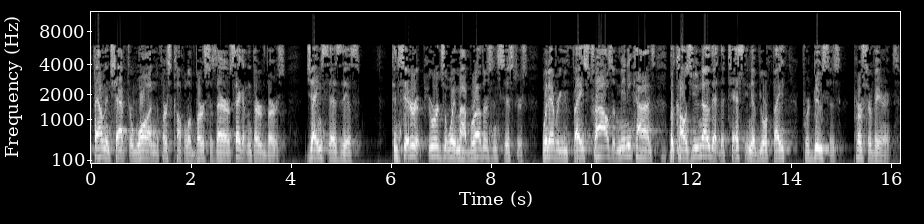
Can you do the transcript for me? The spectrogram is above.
found in chapter 1, the first couple of verses there, second and third verse. James says this, Consider it pure joy, my brothers and sisters, whenever you face trials of many kinds, because you know that the testing of your faith produces perseverance.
